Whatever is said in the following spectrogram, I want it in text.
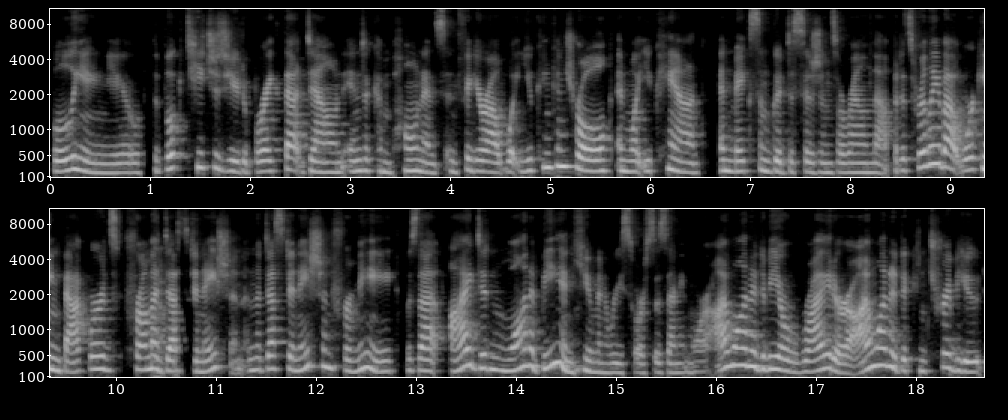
bullying you, the book teaches you to break that down into components and figure out what you can control and what you can't and make some good decisions around that. But it's really about working backwards from a mm-hmm. destination. And the destination for me was that I didn't want to be in human resources anymore. I wanted to be a writer. I wanted to contribute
